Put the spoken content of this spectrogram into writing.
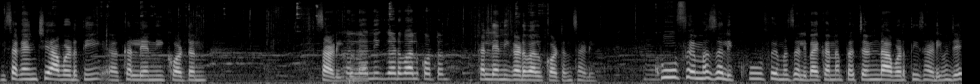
ही सगळ्यांची आवडती अं, कल्याणी कॉटन साडी बघा. Kalyani Gadwal cotton Kalyani Gadwal cotton sari. खूप फेमस झाली खूप फेमस झाली. बायकांना प्रचंड आवडती साडी. म्हणजे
